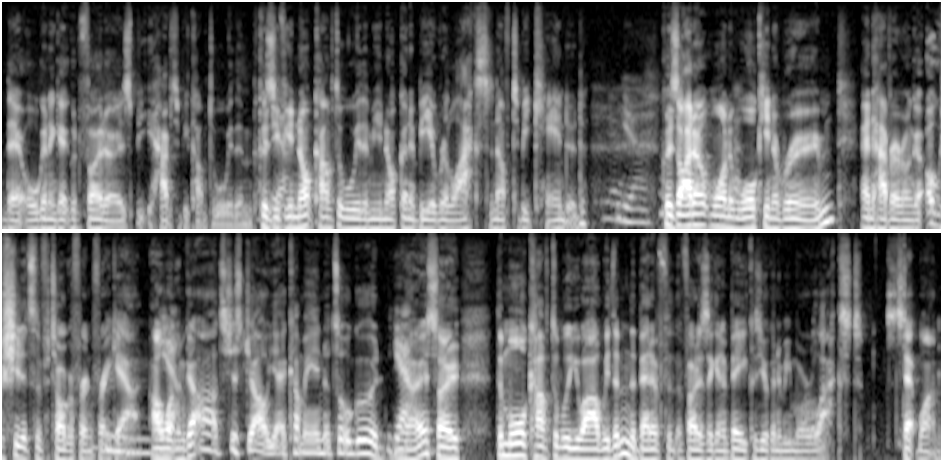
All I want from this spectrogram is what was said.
They're all going to get good photos, but you have to be comfortable with them. Because if you're not comfortable with them, you're not going to be relaxed enough to be candid. yeah Because I don't want to walk in a room and have everyone go, "Oh shit, it's the photographer," and freak out. Mm, I want them to go, "Oh, it's just Joel. Yeah, come in. It's all good." Yeah. You know. So the more comfortable you are with them, the better for the photos are going to be because you're going to be more relaxed. Step one.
